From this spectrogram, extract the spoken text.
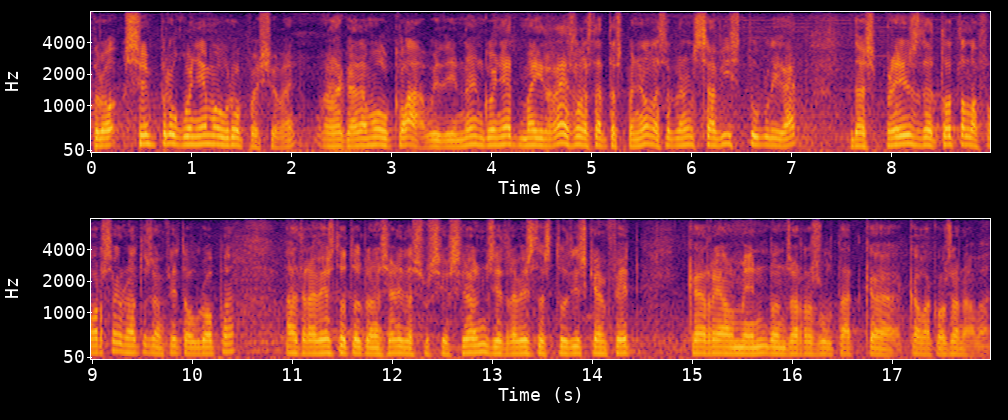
però sempre ho guanyem a Europa, això, eh? Ha de quedar molt clar, vull dir, no hem guanyat mai res a l'estat espanyol, l'estat espanyol s'ha vist obligat després de tota la força que nosaltres hem fet a Europa a través de tota una sèrie d'associacions i a través d'estudis que hem fet que realment doncs, ha resultat que, que la cosa anava.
